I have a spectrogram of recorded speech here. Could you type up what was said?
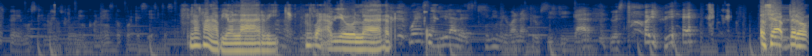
Esperemos que no nos unen con esto, porque si esto se... Nos van a violar, bicho. Nos van a violar. Voy a salir a la esquina van a crucificar, lo estoy bien. O sea, pero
